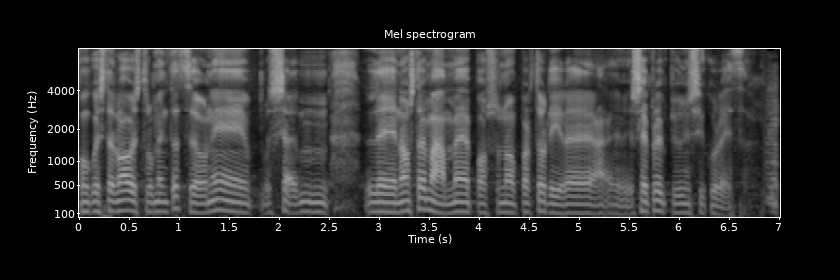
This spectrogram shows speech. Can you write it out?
con queste nuove strumentazioni le nostre mamme possono partorire eh, sempre più in sicurezza.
